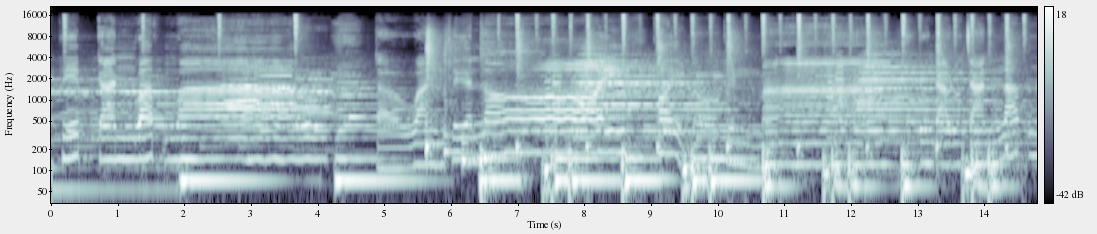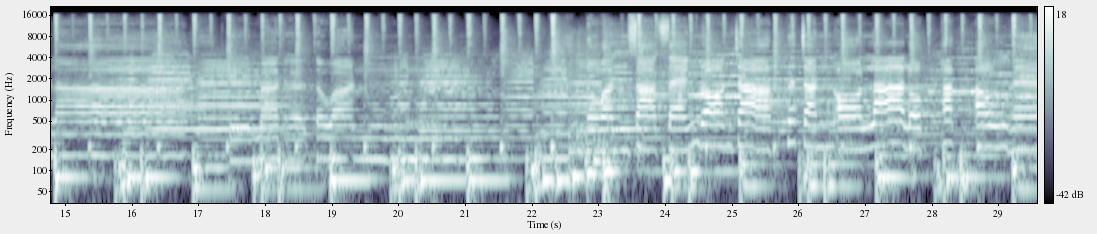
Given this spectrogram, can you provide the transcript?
ระพริบกันวับวาวตะวันเคลื่อนลอยค่อยโผล่ขึ้นมา ดวงดาวดวงจันทร์ลับลาตื่นมาเถิดตะวัน ตะวันสาดแสงร้อนจ้า พระจันทร์อ่อนล้าหลบพักเอาแรง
